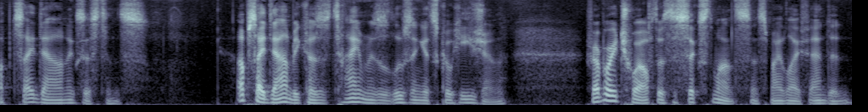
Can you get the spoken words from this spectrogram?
upside down existence. Upside down because time is losing its cohesion. February 12th was the sixth month since my life ended.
